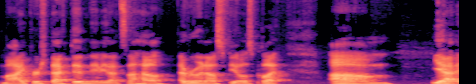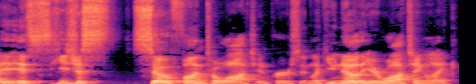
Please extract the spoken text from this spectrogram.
my perspective maybe that's not how everyone else feels but um yeah, it, it's he's just so fun to watch in person. Like you know that you're watching like,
